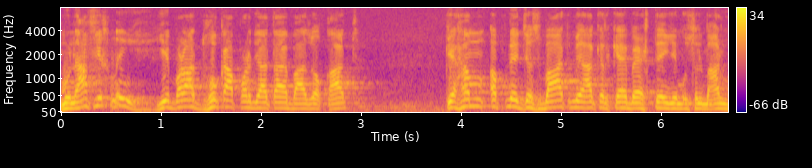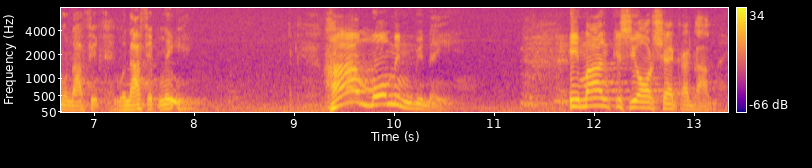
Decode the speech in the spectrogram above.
منافق نہیں ہے۔ یہ بڑا دھوکہ پڑ جاتا ہے بعض اوقات کہ ہم اپنے جذبات میں آ کر کہہ بیٹھتے ہیں، یہ مسلمان منافق ہے منافق نہیں ہے۔ ہاں مومن بھی نہیں۔ ایمان کسی اور شے کا نام ہے۔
